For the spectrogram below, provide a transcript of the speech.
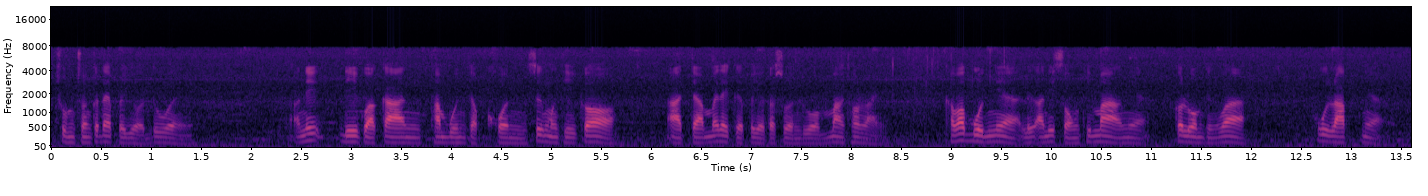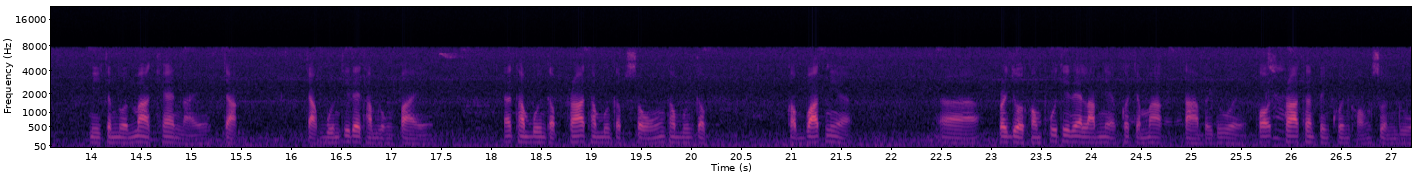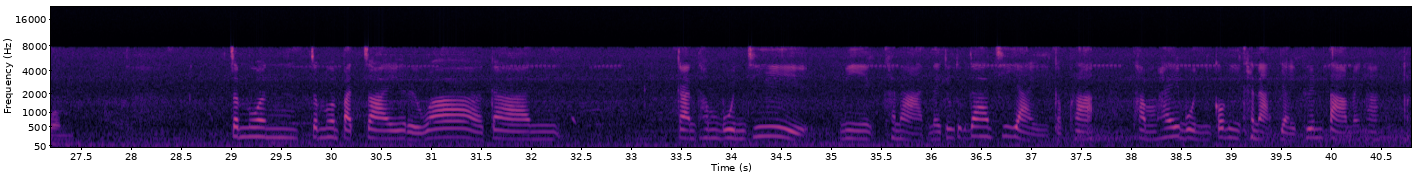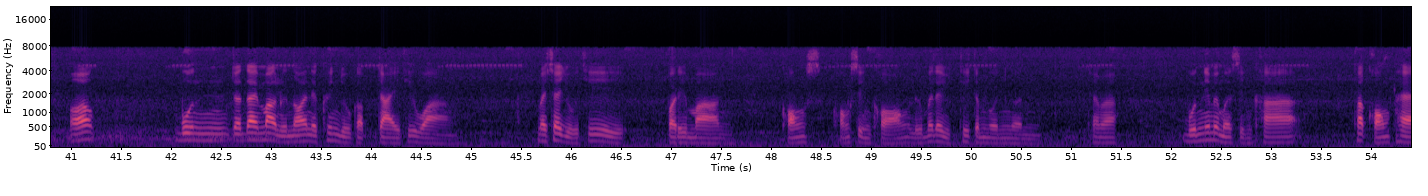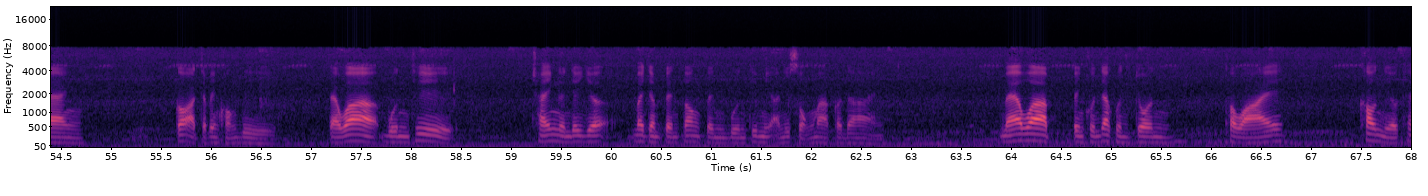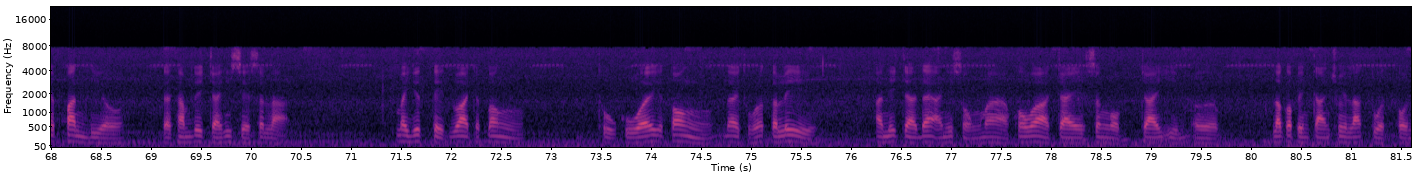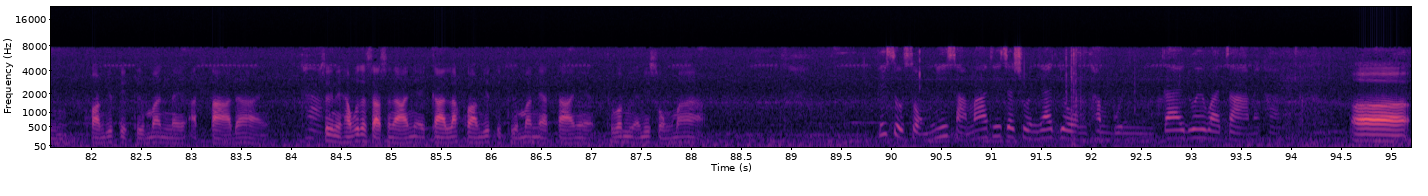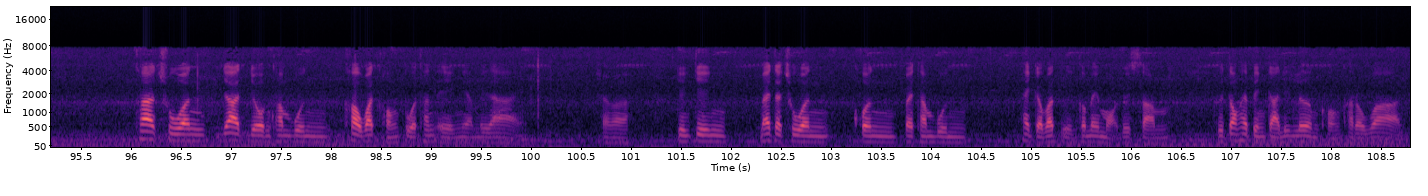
ชุมชนก็ได้ประโยชน์ด้วย อันนี้ดีกว่าการทำบุญกับคน ซึ่งบางทีก็อาจจะไม่ได้เกิดประโยชน์ต่อส่วนรวมมากเท่าไหร่คำว่าบุญเนี่ยหรืออานิสงส์ที่มากเนี่ยก็รวมถึงว่าผู้รับเนี่ย มีจำนวนมากแค่ไหนจากจากบุญที่ได้ทำลงไป และทำบุญกับพระทำบุญกับสงฆ์ทำบุญกับกับวัดเนี่ยอ่าประโยชน์ของผู้ที่ได้รับเนี่ยก็จะมากตามไปด้วย เพราะค่ะพระท่านเป็นคนของส่วนรวมจำนวนจำนวนปัจจัยหรือว่าการการทำบุญที่มีขนาดในทุกๆ ด้านที่ใหญ่กับพระทำให้บุญก็มีขนาดใหญ่ขึ้นตามไหมคะเพราะ บุญจะได้มากหรือน้อยเนี่ยขึ้นอยู่กับใจที่วาง ไม่ใช่อยู่ที่ปริมาณของของสิ่งของหรือไม่ได้อยู่ที่จำนวนเงินใช่ไหมบุญนี่ไม่เหมือนสินค้า ถ้าของแพงก็อาจจะเป็นของดี แต่ว่าบุญที่ใช้เงินเยอะๆไม่จำเป็นต้องเป็นบุญที่มีอนิสงส์มากก็ได้ แม้ว่าเป็นคนยากคนจนถวายข้าวเหนียวแค่ปั้นเดียว แต่ทำด้วยใจที่เสียสละ ไม่ยึดติดว่าจะต้องถูกหวยจะต้องได้ถูกลอตเตอรี่ อันนี้จะได้อานิสงส์มาก เพราะว่าใจสงบใจอิ่มเอิบ แล้วก็เป็นการช่วยละตัวตน ความยึดติดถือมั่นในอัตตาได้ค่ะซึ่งในทางพุทธศาสนาเนี่ยการละความยึดติดถือมั่นในอัตตาเนี่ยถือว่ามีอานิสงส์มากพิสุสงฆ์นี่สามารถที่จะชวนญาติโยมทำบุญได้ด้วยวาจาไหมคะเอ่อถ้าชวนญาติโยมทำบุญเข้าวัดของตัวท่านเองเนี่ยไม่ได้ใช่ไหม จริงๆ แม้จะชวนคนไปทำบุญให้กับวัดอื่นก็ไม่เหมาะด้วยซ้ำคือต้องให้เป็นการริเริ่มของคารวาส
